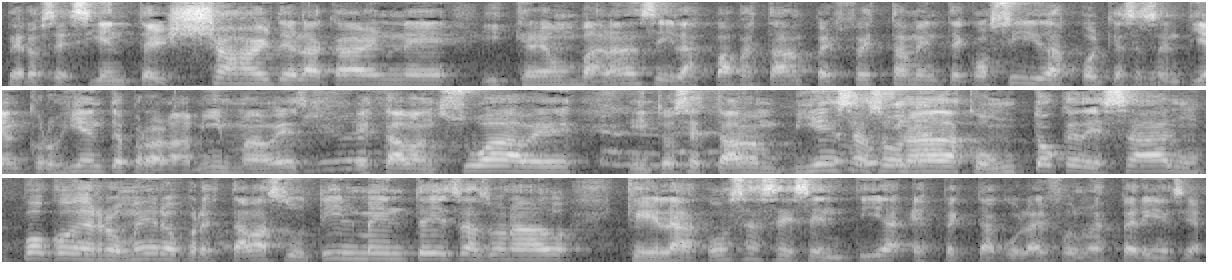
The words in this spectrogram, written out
pero se siente el char de la carne y crea un balance y las papas estaban perfectamente cocidas porque se sentían crujientes, pero a la misma vez estaban suaves y entonces estaban bien sazonadas con un toque de sal, un poco de romero, pero estaba sutilmente sazonado que la cosa se sentía espectacular, fue una experiencia.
